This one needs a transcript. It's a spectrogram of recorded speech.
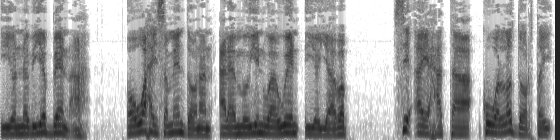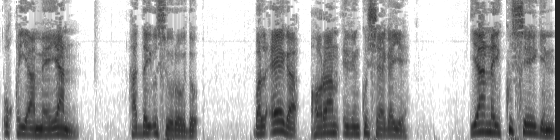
iyo nebiyo been ah oo waxay samayn doonaan calaamooyin waaweyn iyo yaabab si ay xataa kuwa la doortay u qiyaameeyaan. Hadday u suurowdo bal eega horaan idinku sheegaye. Yaanay ku sheegin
